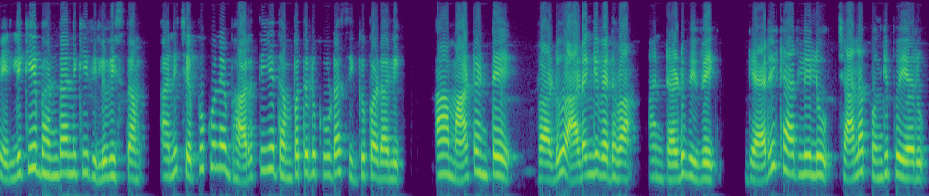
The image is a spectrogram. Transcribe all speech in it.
పెళ్ళికి బంధానికి విలువిస్తాం అని చెప్పుకునే భారతీయ దంపతులు కూడా సిగ్గుపడాలి. ఆ మాట అంటే వాడు ఆడంగి వెధవా అంటాడు వివేక్. గ్యారీ క్యార్లీలు చాలా పొంగిపోయారు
